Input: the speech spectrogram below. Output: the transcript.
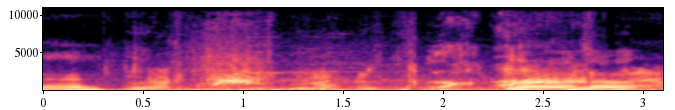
Okay. No, no.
